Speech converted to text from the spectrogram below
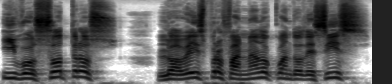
y vosotros lo habéis profanado cuando decís,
